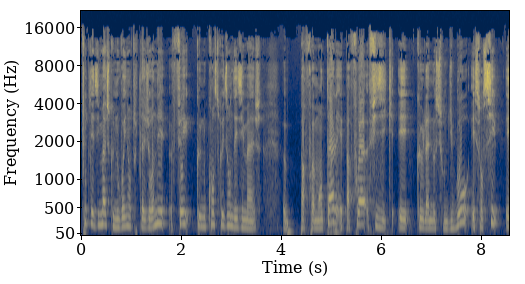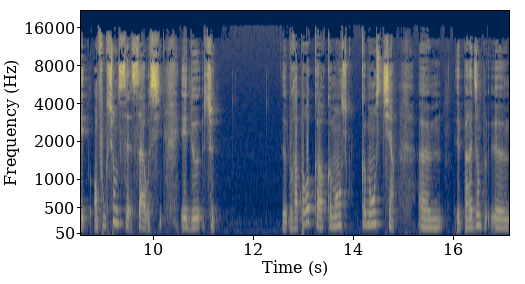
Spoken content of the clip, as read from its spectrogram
toutes les images que nous voyons toute la journée fait que nous construisons des images euh, parfois mentales et parfois physiques, et que la notion du beau est sensible et en fonction de ça aussi. Et de ce le rapport au corps, comment se, comment on se tient. Euh, par exemple, euh,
